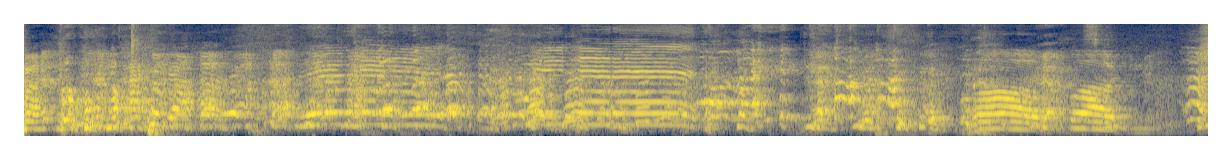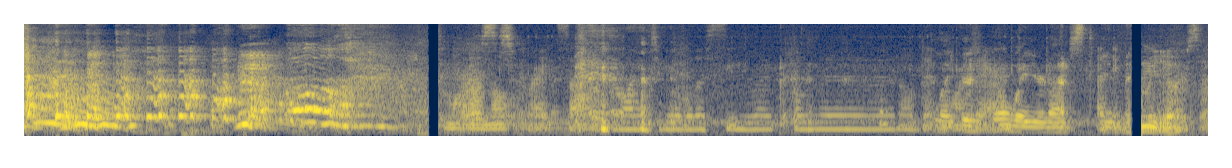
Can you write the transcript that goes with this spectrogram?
Cut. Oh my god. You did it! You did it! Oh fuck. More on the right side. I wanted to be able to see like a little bit Like, more there's there. no way you're not just I eating think it. more so.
